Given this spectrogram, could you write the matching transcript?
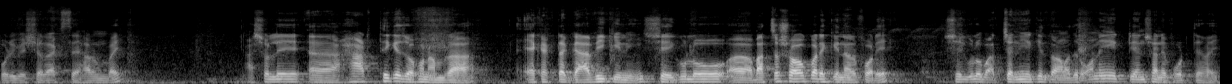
পরিবেশে রাখছে হারুন ভাই। আসলে হাট থেকে যখন আমরা এক একটা গাভি কিনি সেইগুলো আহ, বাচ্চা সহকারে কেনার পরে সেগুলো বাচ্চা নিয়ে কিন্তু আমাদের অনেক টেনশানে পড়তে হয়।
